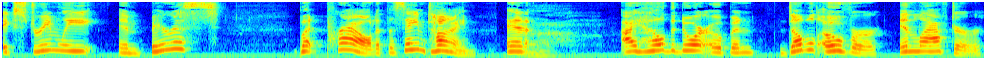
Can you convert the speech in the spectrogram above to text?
extremely embarrassed but proud at the same time. And ah. I held the door open, doubled over in laughter,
